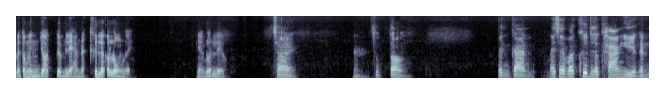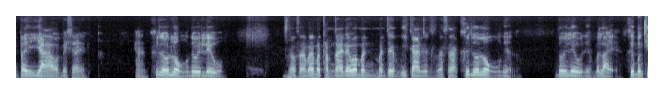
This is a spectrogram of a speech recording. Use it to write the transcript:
มันต้องเป็นยอดแหลมๆนะขึ้นแล้วก็ลงเลย อย่างรวดเร็ว ใช่อ่าถูกต้อง เป็นการไม่ใช่ว่าขึ้นแล้วค้างอยู่อย่างนั้นไปยาวไม่ใช่ครับคือเราลงโดยเร็ว เราสามารถมาทำนายได้ว่ามันมันจะมีการลักษณะขึ้นแล้วลงเนี่ย โดยเร็วเนี่ยเมื่อไหร่ คือบางที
